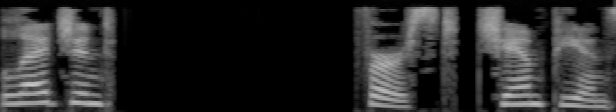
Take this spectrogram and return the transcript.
Legend. First, champions.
